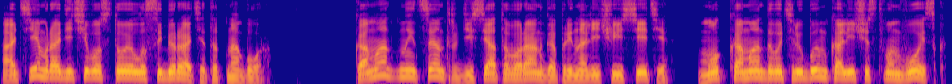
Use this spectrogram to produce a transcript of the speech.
а тем, ради чего стоило собирать этот набор. Командный центр десятого ранга при наличии сети мог командовать любым количеством войск,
